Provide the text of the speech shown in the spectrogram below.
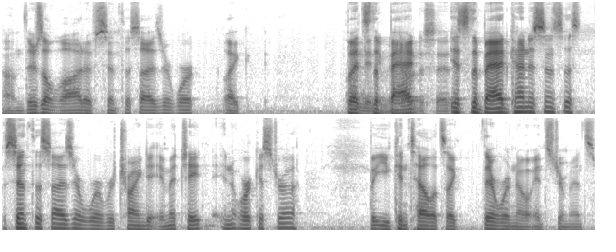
Um, there's a lot of synthesizer work, like, but I it's the bad. it. It's the bad kind of synth- synthesizer where we're trying to imitate an orchestra, but you can tell it's like there were no instruments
